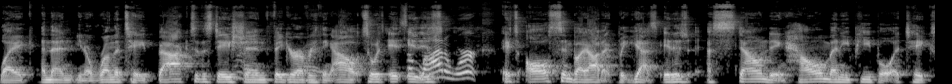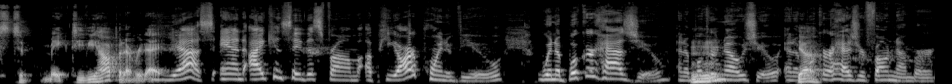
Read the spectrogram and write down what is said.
like and then you know run the tape back to the station Right, figure right. everything out so it, it, It's a it is- lot of work. it's all symbiotic but yes it is astounding how many people it takes to make tv happen every day Yes. And I can say this from a PR point of view when a booker has you and a booker knows you and a Mm-hmm. Yeah. booker has your phone number,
